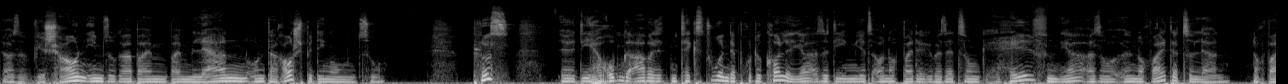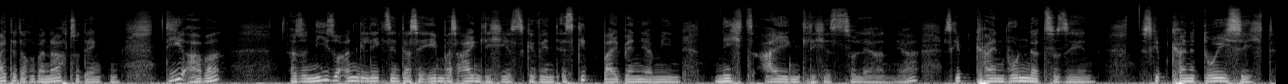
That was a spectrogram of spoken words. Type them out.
Also wir schauen ihm sogar beim, beim Lernen unter Rauschbedingungen zu. Plus äh, die herumgearbeiteten Texturen der Protokolle, ja, also die ihm jetzt auch noch bei der Übersetzung helfen, ja, also äh, noch weiter zu lernen, noch weiter darüber nachzudenken. Die aber also nie so angelegt sind, dass er eben was Eigentliches gewinnt. Es gibt bei Benjamin nichts Eigentliches zu lernen, ja. Es gibt kein Wunder zu sehen. Es gibt keine Durchsicht,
